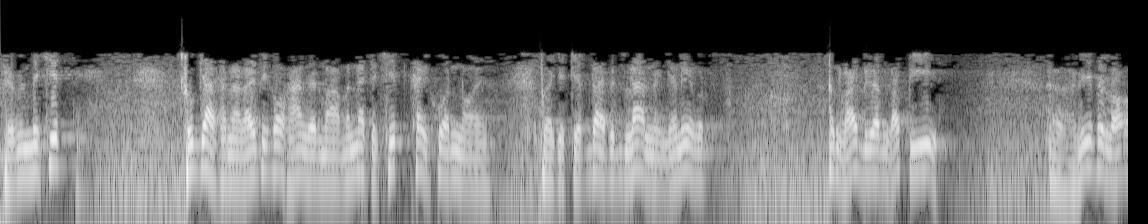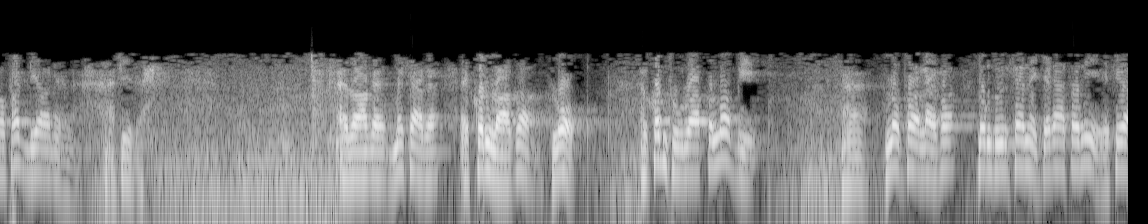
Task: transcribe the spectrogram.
เดี๋ยวมันไม่คิด ทุกอย่างขนาดไหนที่เขาหาเงินมา มันน่าจะคิดไข้ควรหน่อยเพื่อจะเก็บได้เป็นล้านหนึ่งอย่างนี้ตั้งหลายเดือนหลายปี เออนี่ไปหลอกเอาพักเดียวเนี่ยนะที่ไหนไอ้หลอกไม่ใช่แล้วไอ้คนหลอกก็โลภไอ้คนถูกหลอกก็โลภอีกโลภเพราะอะไรเพราะลงทุนแค่นี้จะได้เท่านี้เชื่อ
